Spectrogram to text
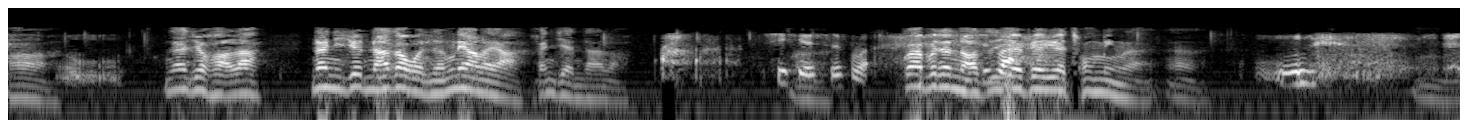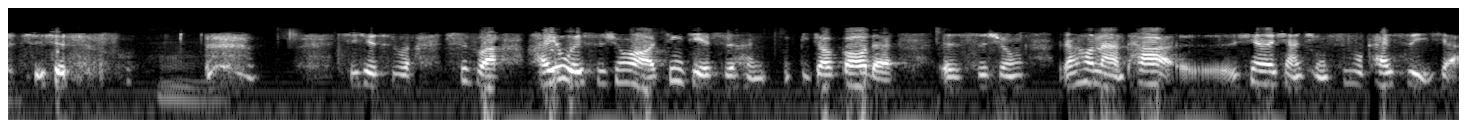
啊，嗯，那就好了，那你就拿到我能量了呀，很简单了，谢谢师傅。怪不得脑子越变越聪明了，嗯。嗯，谢谢师傅。谢谢师傅，师傅啊，还有位师兄啊，境界是很比较高的呃师兄，然后呢，他呃现在想请师傅开示一下，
